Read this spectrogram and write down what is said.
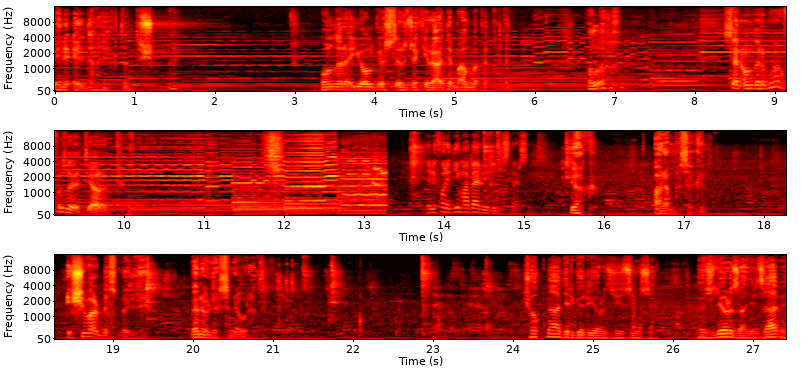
beni elden ayaktan düşürme. Onlara yol gösterecek irademi alma benden. Allah'ım sen onları muhafaza et ya Rabbi. Telefon edeyim haber vereyim isterseniz. Yok arama sakın. İşi var besbelli. Ben öylesine uğradım. Çok nadir görüyoruz yüzünüzü. Özlüyoruz Ali Rıza Bey.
